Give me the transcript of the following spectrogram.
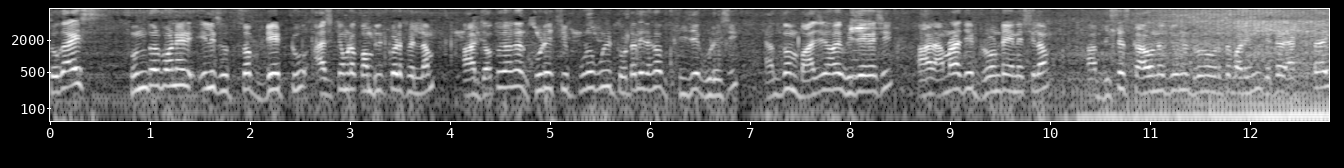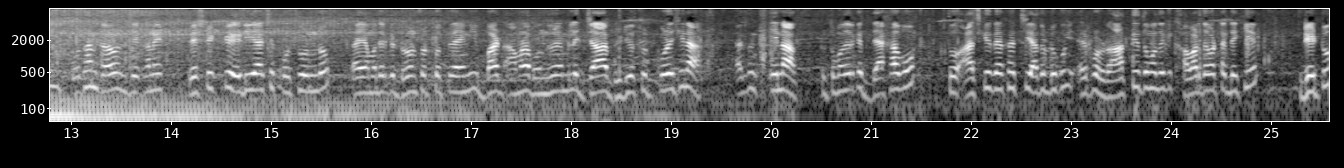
তো গাইস সুন্দরবনের ইলিশ উৎসব ডে টু আজকে আমরা কমপ্লিট করে ফেললাম। আর যত জায়গায় ঘুরেছি, পুরোপুরি টোটালি দেখো ভিজে ঘুরেছি, একদম বাজেভাবে ভিজে গেছি। আর আমরা যে ড্রোনটা এনেছিলাম, আর বিশেষ কারণের জন্য ড্রোন উঠতে পারিনি, যেটার একটাই প্রধান কারণ যেখানে রেস্ট্রিক্টেড এরিয়া আছে প্রচণ্ড, তাই আমাদেরকে ড্রোন শ্যুট করতে দেয়নি। বাট আমরা বন্ধুরা মিলে যা ভিডিও শ্যুট করেছি না, একদম এনাফ তো তোমাদেরকে দেখাবো তো আজকে দেখাচ্ছি এতটুকুই। এরপর রাতে তোমাদেরকে খাবার দাবারটা দেখিয়ে ডে টু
